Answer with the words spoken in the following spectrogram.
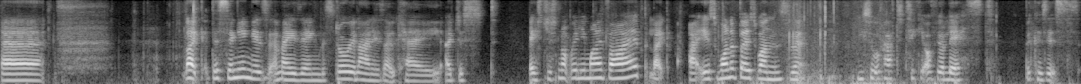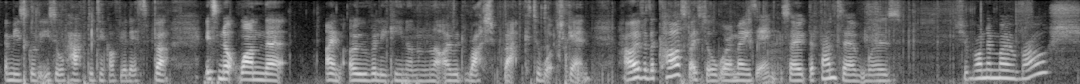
Uh, like the singing is amazing. The storyline is okay. I just, it's just not really my vibe. Like, I, it's one of those ones that you sort of have to tick it off your list because it's a musical that you sort of have to tick off your list. But it's not one that I'm overly keen on and that I would rush back to watch again. However, the cast I saw were amazing. So the Phantom was Geronimo Rauch.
